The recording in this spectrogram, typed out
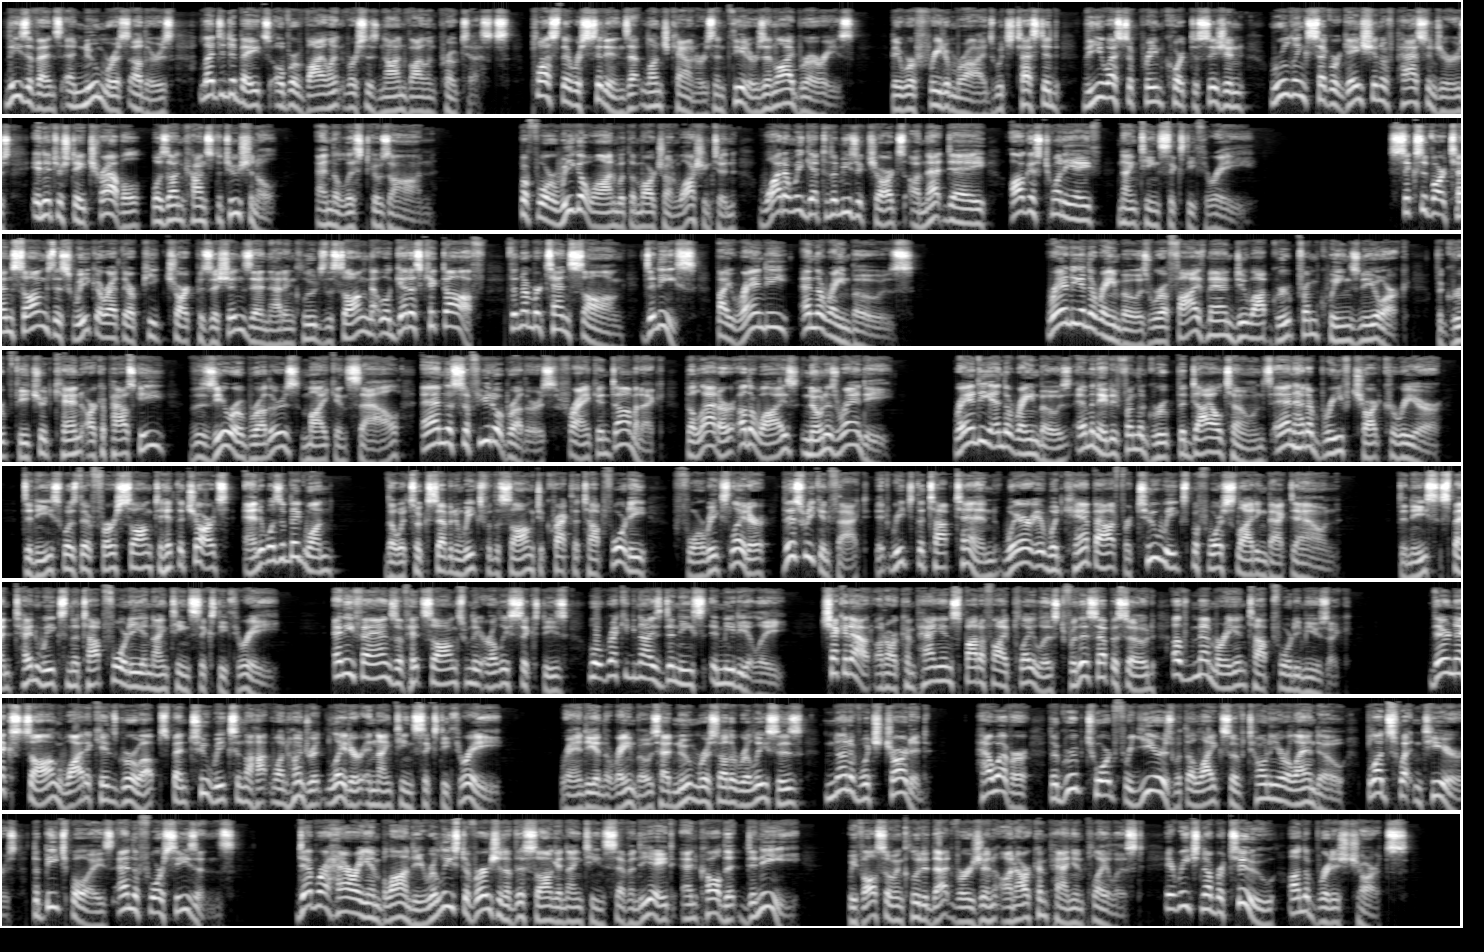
These events and numerous others led to debates over violent versus nonviolent protests, Plus, there were sit ins at lunch counters and theaters and libraries. There were freedom rides, which tested the U.S. Supreme Court decision ruling segregation of passengers in interstate travel was unconstitutional. And the list goes on. Before we go on with the March on Washington, why don't we get to the music charts on that day, August 28, 1963? Six of our ten songs this week are at their peak chart positions, and that includes the song that will get us kicked off the number 10 song, Denise, by Randy and the Rainbows. Randy and the Rainbows were a five man doo wop group from Queens, New York. The group featured Ken Arcipowski, the Zero Brothers, Mike and Sal, and the Safuto Brothers, Frank and Dominic, the latter otherwise known as Randy. Randy and the Rainbows emanated from the group The Dial Tones and had a brief chart career. Denise was their first song to hit the charts, and it was a big one. Though it took seven weeks for the song to crack the top 40, four weeks later, this week in fact, it reached the top 10, where it would camp out for two weeks before sliding back down. Denise spent 10 weeks in the top 40 in 1963. Any fans of hit songs from the early 60s will recognize Denise immediately. Check it out on our companion Spotify playlist for this episode of Memory and Top 40 Music. Their next song, Why Do Kids Grow Up, spent two weeks in the Hot 100 later in 1963. Randy and the Rainbows had numerous other releases, none of which charted. However, the group toured for years with the likes of Tony Orlando, Blood, Sweat, and Tears, the Beach Boys, and the Four Seasons. Deborah Harry and Blondie released a version of this song in 1978 and called it Denis. We've also included that version on our companion playlist. It reached number two on the British charts.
